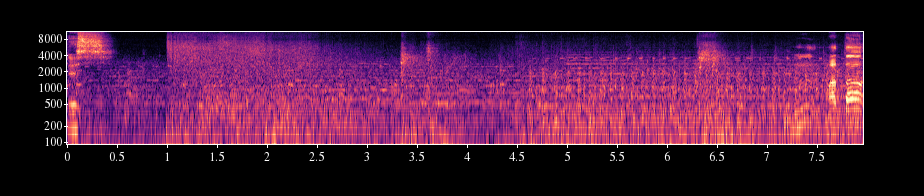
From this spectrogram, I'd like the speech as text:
よし。んまた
